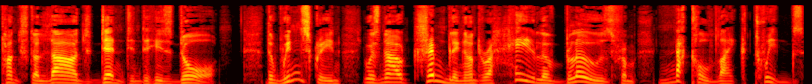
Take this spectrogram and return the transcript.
punched a large dent into his door. The windscreen was now trembling under a hail of blows from knuckle-like twigs,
